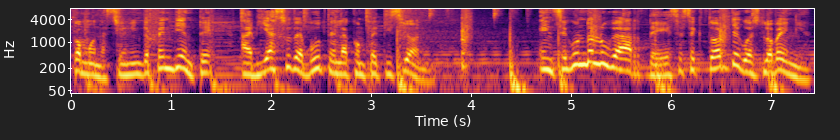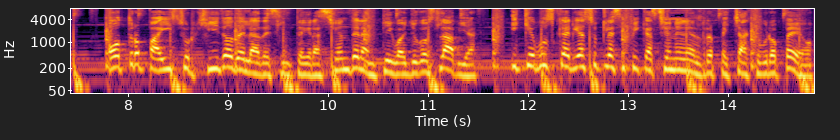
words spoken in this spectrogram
como nación independiente haría su debut en la competición. En segundo lugar de ese sector llegó Eslovenia, otro país surgido de la desintegración de la antigua Yugoslavia y que buscaría su clasificación en el repechaje europeo,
